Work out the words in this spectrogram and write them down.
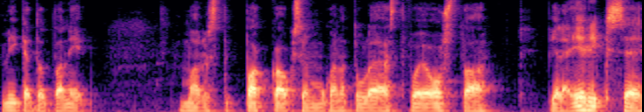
mikä tota, niin, mahdollisesti pakkauksen mukana tulee ja sitten voi ostaa vielä erikseen.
